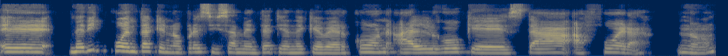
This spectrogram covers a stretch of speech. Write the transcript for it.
eh, me di cuenta que no precisamente tiene que ver con algo que está afuera, ¿no?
